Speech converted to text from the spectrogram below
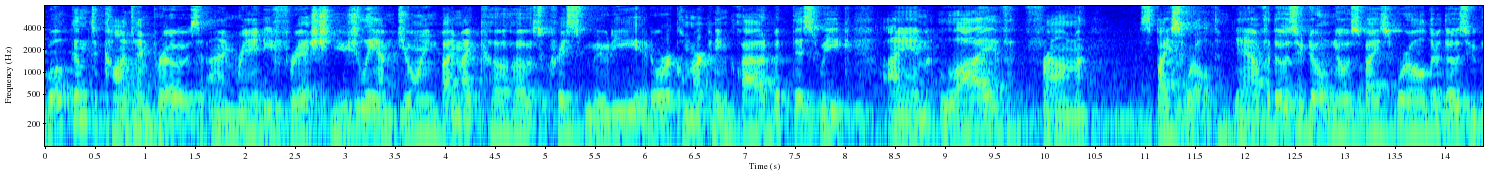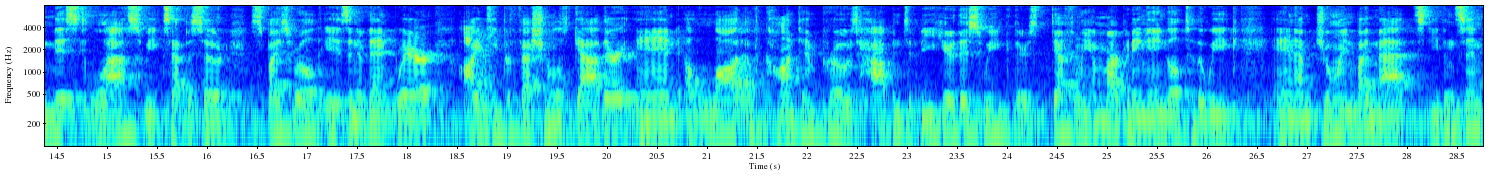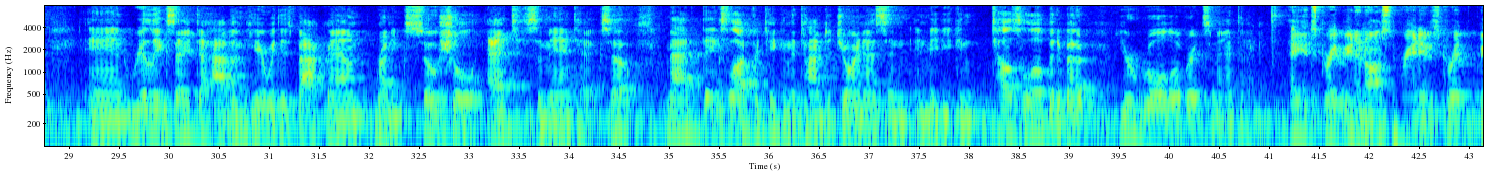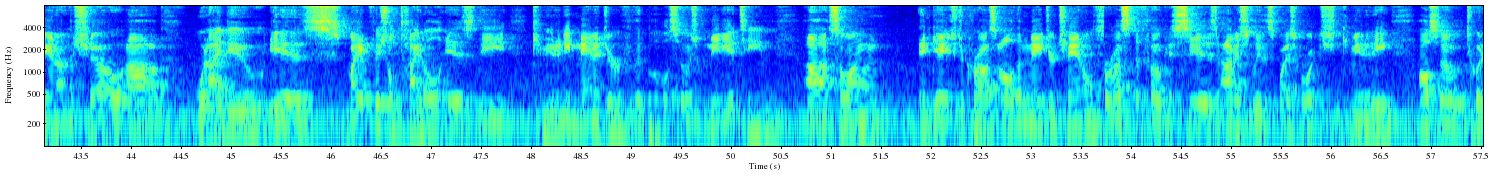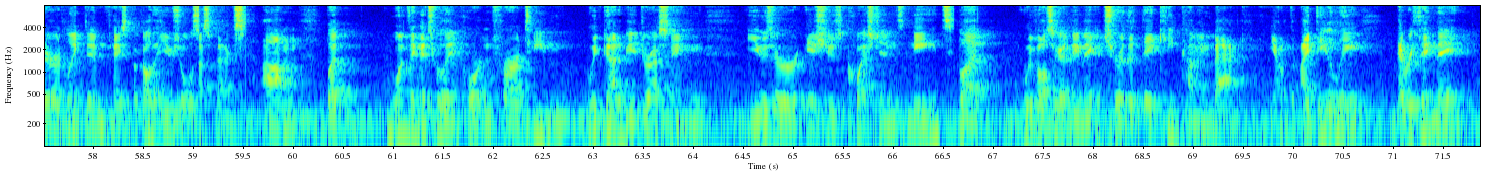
Welcome to Content Pros. I'm Randy Frisch. Usually I'm joined by my co host Chris Moody at Oracle Marketing Cloud, but this week I am live from SpiceWorld. Now, for those who don't know SpiceWorld or those who missed last week's episode, SpiceWorld is an event where IT professionals gather, and a lot of content pros happen to be here this week. There's definitely a marketing angle to the week, and I'm joined by Matt Stephenson and really excited to have him here with his background running social at Symantec. So, Matt, thanks a lot for taking the time to join us, and, and maybe you can tell us a little bit about your role over at Symantec. Hey, it's great being in Austin, Randy. It's great being on the show. Uh, what I do is my official title is the community manager for the global social media team. Uh, so I'm engaged across all the major channels. For us, the focus is obviously the SpiceWorks community, also Twitter, LinkedIn, Facebook, all the usual suspects. Um, but one thing that's really important for our team, we've got to be addressing user issues, questions, needs, but we've also got to be making sure that they keep coming back. You know, ideally, everything they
